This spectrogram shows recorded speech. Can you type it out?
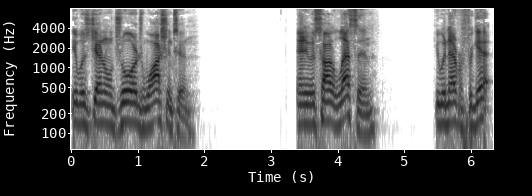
It was General George Washington. And he was taught a lesson he would never forget.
